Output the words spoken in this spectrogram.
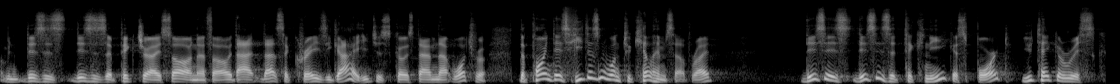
I mean, this is, this is a picture I saw, and I thought, oh, that, that's a crazy guy. He just goes down that waterfall. The point is, he doesn't want to kill himself, right? This is, this is a technique, a sport. You take a risk.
